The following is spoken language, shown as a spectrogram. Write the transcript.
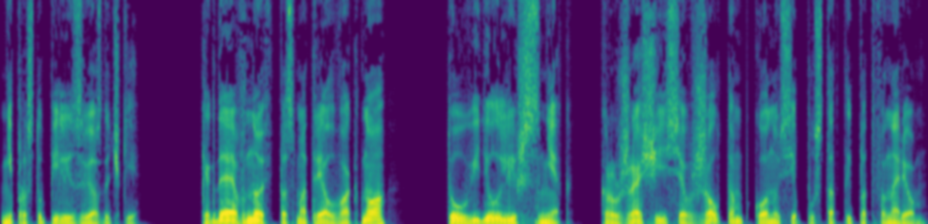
не проступили звездочки. Когда я вновь посмотрел в окно, то увидел лишь снег, кружащийся в желтом конусе пустоты под фонарем.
